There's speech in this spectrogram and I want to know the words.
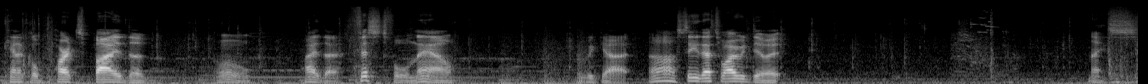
Mechanical parts by the... Oh. By the fistful now. What we got? Oh, see, that's why we do it. Nice.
